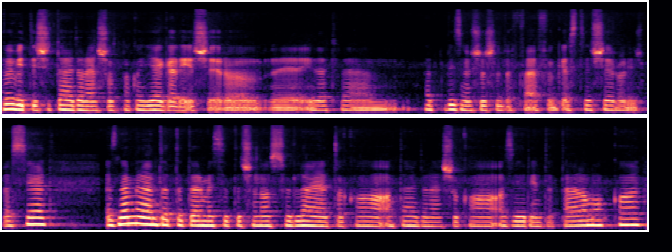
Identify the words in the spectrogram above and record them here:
bővítési tárgyalásoknak a jegeléséről, illetve hát bizonyos esetben felfüggesztéséről is beszélt. Ez nem jelentette természetesen azt, hogy leálltak a, a tárgyalások az érintett államokkal,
